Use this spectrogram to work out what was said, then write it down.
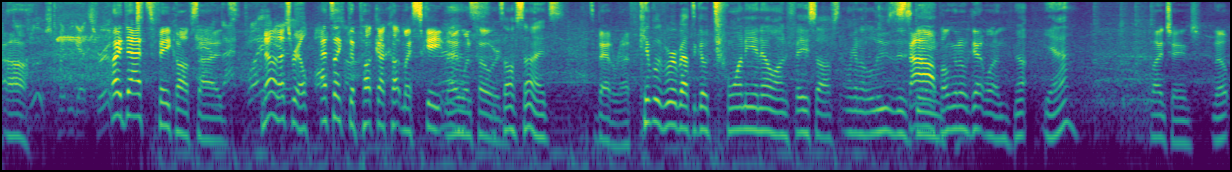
Oh. Blues get through. All right, that's fake offsides. That No, that's is real. That's like the puck got caught in my skate and I went forward. It's offsides. It's a bad ref. Can't believe we're about to go 20 and 0 on faceoffs, and we're gonna lose this Stop! game. I'm gonna get one. No, yeah. Line change. Nope.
